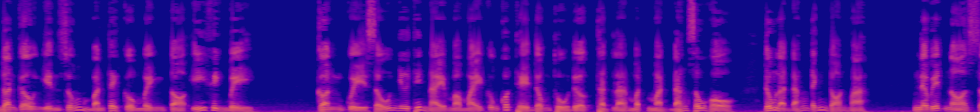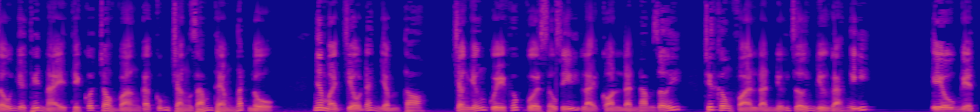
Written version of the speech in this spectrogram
Đoàn cầu nhìn xuống bàn tay của mình tỏ ý khinh bỉ. Còn quỷ xấu như thế này mà mày cũng có thể động thủ được thật là mất mặt đáng xấu hổ. Đúng là đáng đánh đòn mà. Nếu biết nó xấu như thế này thì có cho vàng gã cũng chẳng dám thèm ngắt nổ. Nhưng mà Triều đã nhầm to. Chẳng những quỷ khốc vừa xấu xí lại còn là nam giới, chứ không phải là nữ giới như gã nghĩ. Yêu nghiệt.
